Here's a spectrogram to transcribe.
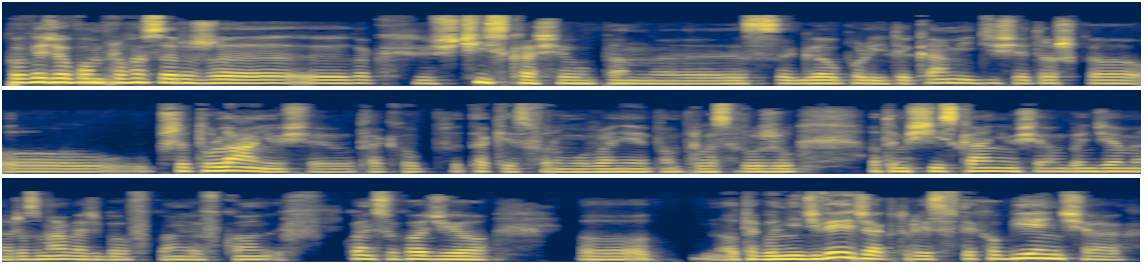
powiedział pan profesor, że y, tak ściska się pan y, z geopolitykami. Dzisiaj troszkę o przytulaniu się, tak, o, takie sformułowanie pan profesor użył. O tym ściskaniu się będziemy rozmawiać, bo w, w, w końcu chodzi o o, o, tego niedźwiedzia, który jest w tych objęciach.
